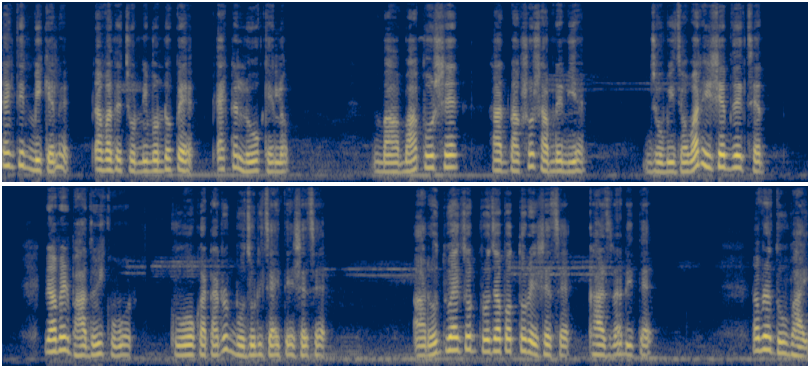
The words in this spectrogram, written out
একদিন বিকেলে আমাদের চণ্ডী মণ্ডপে একটা লোক এলো। বাবা বসে হাত বাক্স সামনে নিয়ে। জমি জমার হিসেব দেখছেন। গ্রামের ভাদুই কুমোর কুয়ো কাটানোর মজুরি চাইতে এসেছে। আরও দু একজন প্রজাপত্তর এসেছে খাজনা নিতে। আমরা দু ভাই,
